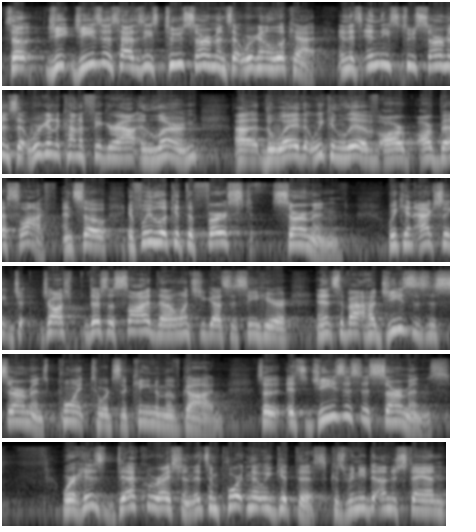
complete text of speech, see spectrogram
So G- Jesus has these two sermons that we're going to look at. And it's in these two sermons that we're going to kind of figure out and learn uh, the way that we can live our, our best life. And so if we look at the first sermon, we can actually, Josh, there's a slide that I want you guys to see here, and it's about how Jesus' sermons point towards the kingdom of God. So it's Jesus' sermons where his declaration, it's important that we get this because we need to understand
